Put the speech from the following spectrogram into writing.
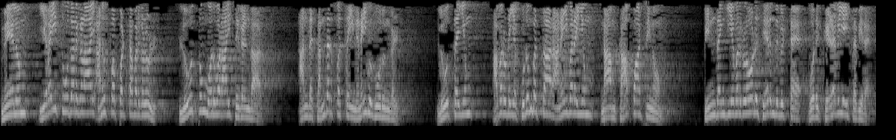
மேலும் இறை தூதர்களாய் அனுப்பப்பட்டவர்களுள் லூத்தும் ஒருவராய் திகழ்ந்தார். அந்த சந்தர்ப்பத்தை நினைவு கூறுங்கள். லூத்தையும் அவருடைய குடும்பத்தார் அனைவரையும் நாம் காப்பாற்றினோம். பின்தங்கியவர்களோடு சேர்ந்துவிட்ட ஒரு கிழவியை தவிர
